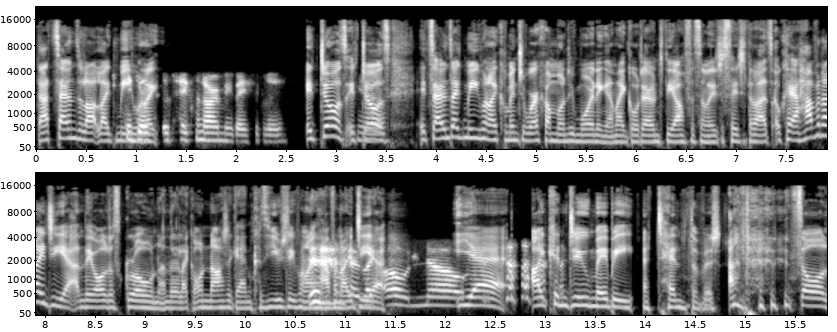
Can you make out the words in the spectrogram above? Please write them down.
That sounds a lot like me it when does, I. It takes an army, basically. It does. It yeah. does. It sounds like me when I come into work on Monday morning and I go down to the office and I just say to the lads, "Okay, I have an idea," and they all just groan and they're like, "Oh, not again," because usually when I have an idea, like, oh no, yeah, I can do maybe a tenth of it, and then it's all.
